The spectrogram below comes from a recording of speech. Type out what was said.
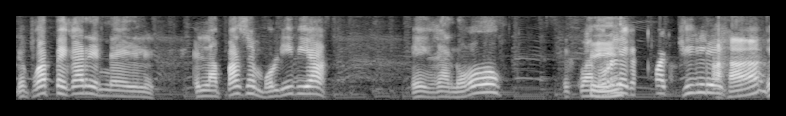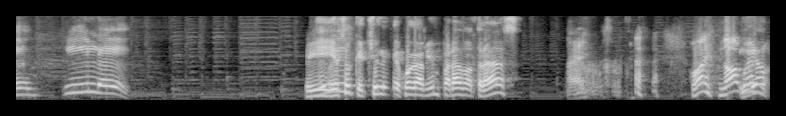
le fue a pegar en el en La Paz en Bolivia. Eh, ganó. Ecuador Sí. le ganó a Chile Ajá. en Chile. Sí, Sí. eso que Chile juega bien parado atrás. Ay, no, Y bueno.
